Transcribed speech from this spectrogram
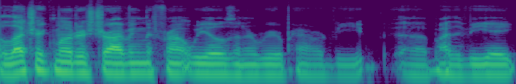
electric motors driving the front wheels and a rear-powered V uh, by the V8,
